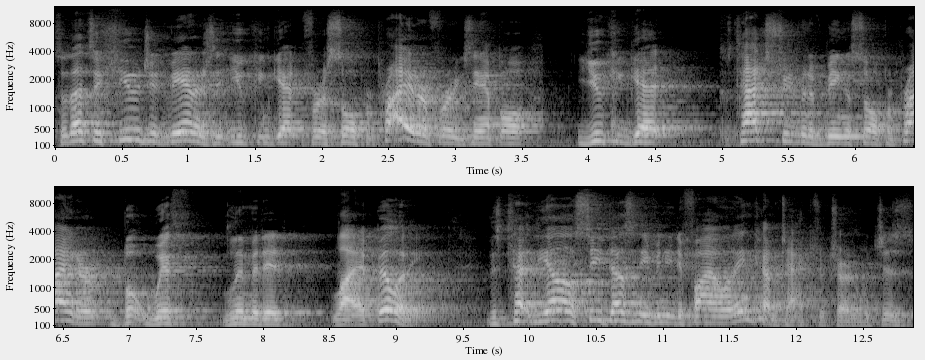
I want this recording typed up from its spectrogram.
So that's a huge advantage that you can get for a sole proprietor, for example. You can get tax treatment of being a sole proprietor, but with limited liability. The, the LLC doesn't even need to file an income tax return, which is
